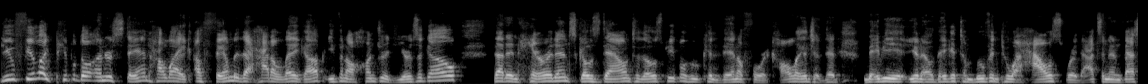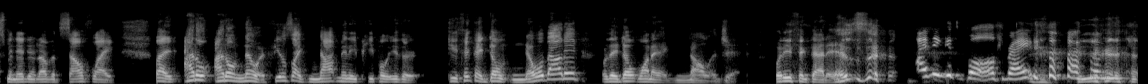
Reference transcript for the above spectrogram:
do you feel like people don't understand how like a family that had a leg up even a hundred years ago that inheritance goes down to those people who can then afford college and then maybe you know they get to move into a house where that's an investment in and of itself? Like like i don't i don't know. It feels like not many people either do you think they don't know about it or they don't want to acknowledge it what do you think that is i think it's both right um, yeah.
